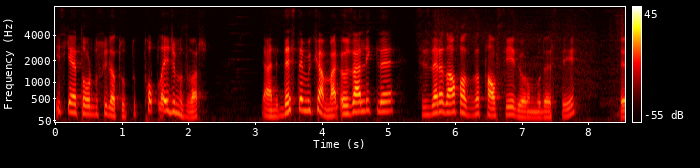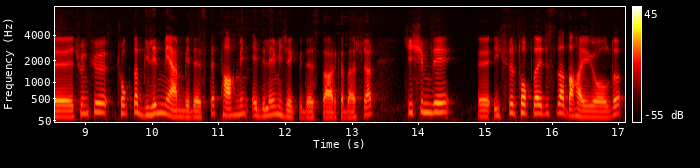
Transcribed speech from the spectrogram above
iskelet ordusuyla tuttuk. Toplayıcımız var. Yani deste mükemmel. Özellikle sizlere daha fazla tavsiye ediyorum bu desteği. E, çünkü çok da bilinmeyen bir deste. Tahmin edilemeyecek bir deste arkadaşlar. Ki şimdi e, iksir toplayıcısı da daha iyi oldu.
